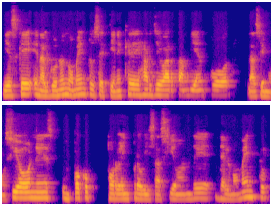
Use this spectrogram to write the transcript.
Y es que en algunos momentos se tiene que dejar llevar también por las emociones, un poco por la improvisación del momento,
